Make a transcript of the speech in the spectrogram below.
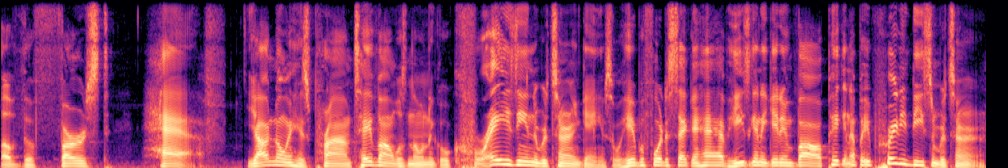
of the first half. Y'all know in his prime, Tavon was known to go crazy in the return game. So here before the second half, he's going to get involved, picking up a pretty decent return.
